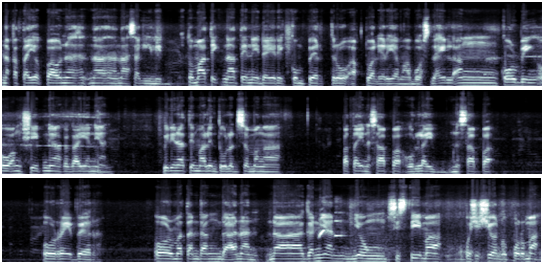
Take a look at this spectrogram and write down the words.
nakatayo pa o na, na, nasa gilid automatic natin i-direct compare to actual area mga boss. Dahil ang curving o ang shape niya kagaya niyan pwede natin mahalin tulad sa mga patay na sapa o live na sapa o river or matandang daanan na ganyan yung sistema, posisyon o forma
